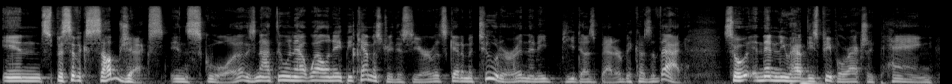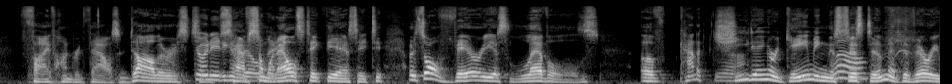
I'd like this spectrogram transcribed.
in specific subjects in school. He's not doing that well in AP chemistry this year. Let's get him a tutor, and then he, he does better because of that. So, and then you have these people who are actually paying five hundred thousand dollars to have someone else take the SAT. But it's all various levels of kind of cheating or gaming the Well- system at the very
